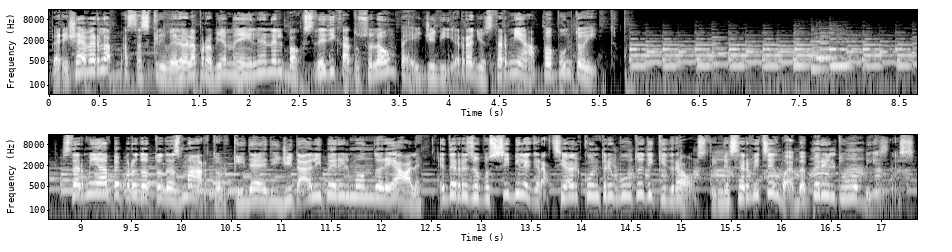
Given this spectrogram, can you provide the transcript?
Per riceverla basta scrivere la propria mail nel box dedicato sulla homepage di radiostarmiup.it. Starmi Up è prodotto da Smartwork, idee digitali per il mondo reale, ed è reso possibile grazie al contributo di Kidra Hosting, servizi web per il tuo business.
